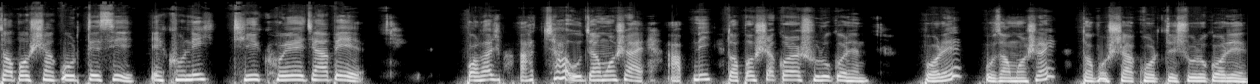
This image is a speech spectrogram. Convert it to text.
তপস্যা করতেছি। এখনই ঠিক হয়ে যাবে। পলাশ আচ্ছা উজামশাই, আপনি তপস্যা করা শুরু করেন। পরে উজামশাই তপস্যা করতে শুরু করে।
